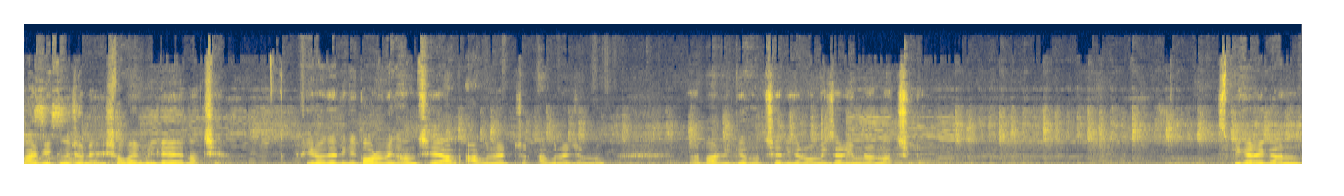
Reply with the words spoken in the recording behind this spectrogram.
বারবিকিউ জোনে সবাই মিলে নাচছে। ফিরোজ এদিকে গরমে ঘামছে আগ- আগুনের আগুনের জন্য। আর বারবিকিউ হচ্ছে এদিকে রমিজ আর ইমরান নাচছিল। স্পিকারের গান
